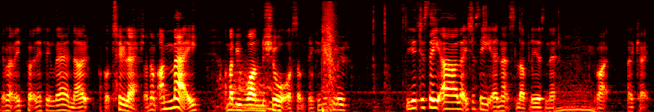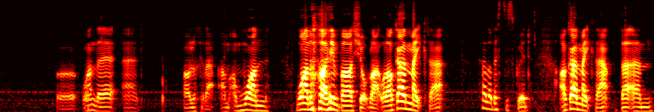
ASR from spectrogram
You gonna let me put anything there? No. I've got two left. I don't... I may... I might be one short or something. Can you just move... So you just eat... Uh, let's just eat and that's lovely, isn't it? Right. Okay. Uh, one there and... Oh, look at that. I'm, I'm one... One iron bar short. Right, well, I'll go and make that. Hello, Mr. Squid. I'll go and make that, but um,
